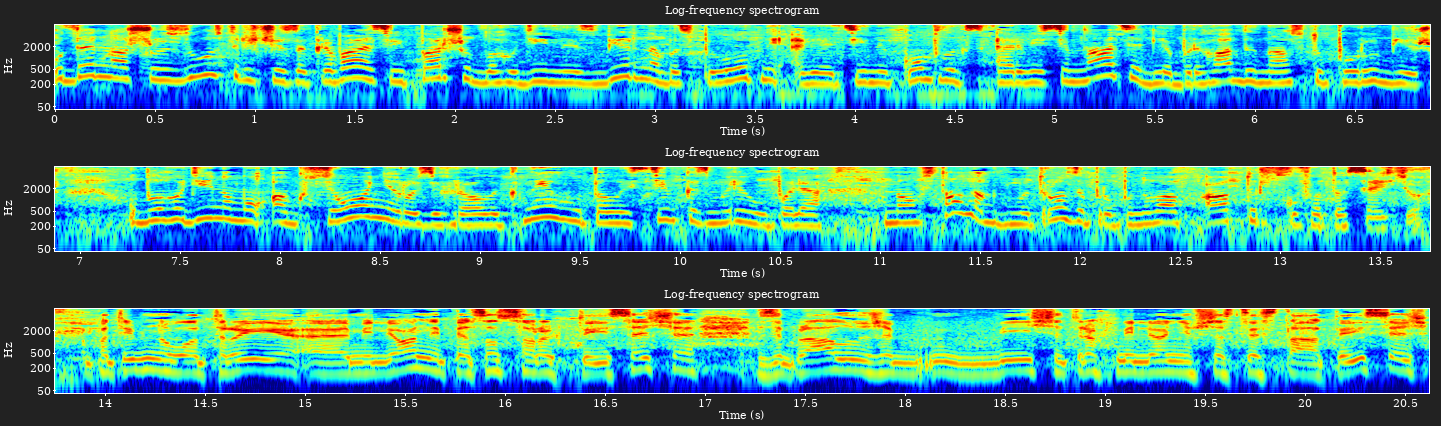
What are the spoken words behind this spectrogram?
у день нашої зустрічі закриває свій перший благодійний збір на безпілотний авіаційний комплекс Р-18 для бригади наступу Рубіж. У благодійному аукціоні розіграли книгу та листівки з Маріуполя. Наостанок Дмитро запропонував авторську фотосесію. Потрібно було 3 е, мільйони 540 тисяч. Зібрали вже більше 3 мільйонів 600 тисяч.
